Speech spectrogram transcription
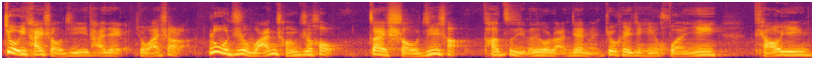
就一台手机，一台这个就完事儿了。录制完成之后，在手机上它自己的这个软件里面就可以进行混音、调音、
